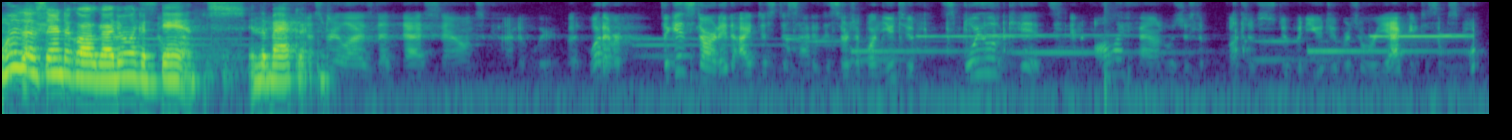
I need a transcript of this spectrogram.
What is that Santa Claus guy doing like a dance in the background? I just realized that that sounds kind of weird, but whatever. To get started, I just decided to search up on YouTube spoiled kids, and all I found was just a bunch of stupid YouTubers who were reacting to some spoiled.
